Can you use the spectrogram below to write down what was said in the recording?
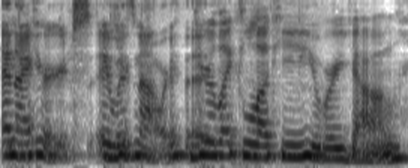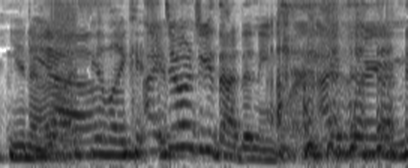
And I hurt. It was not worth it. You're like lucky you were young, you know? Yes. I feel like I don't do that anymore. I've learned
